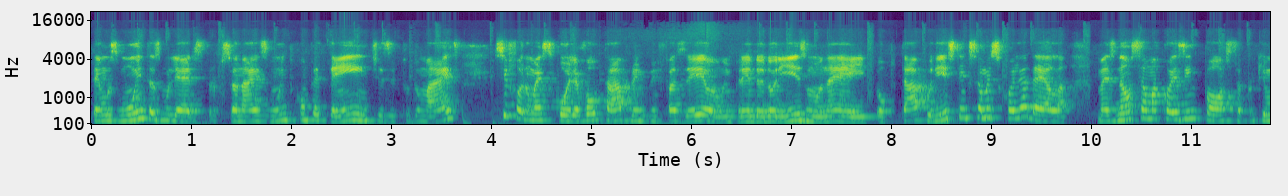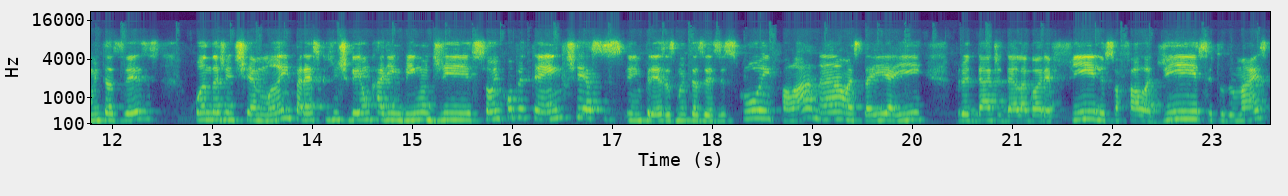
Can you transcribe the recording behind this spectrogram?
temos muitas mulheres profissionais muito competentes e tudo mais. Se for uma escolha voltar para fazer o um empreendedorismo, né, e optar por isso, tem que ser uma escolha dela, mas não ser uma coisa imposta, porque muitas vezes quando a gente é mãe, parece que a gente ganha um carimbinho de sou incompetente, essas empresas muitas vezes excluem, falam, ah, não, essa daí aí, prioridade dela agora é filho, só fala disso e tudo mais.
